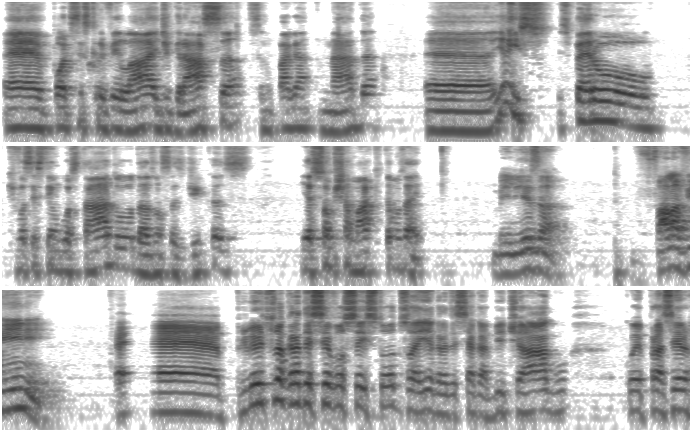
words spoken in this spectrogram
É, pode se inscrever lá, é de graça, você não paga nada. É, e é isso. Espero que vocês tenham gostado das nossas dicas. E é só me chamar que estamos aí. Beleza. Fala, Vini. É, é, primeiro de tudo, agradecer vocês todos aí, agradecer a Gabi, o Thiago. Foi um prazer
